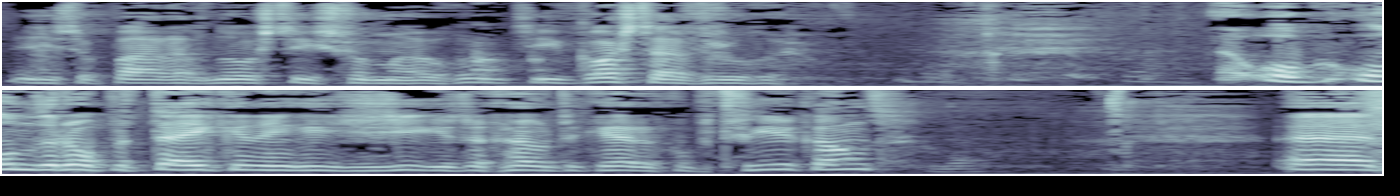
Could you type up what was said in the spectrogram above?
In zijn paragnostisch vermogen. Die was daar vroeger. Op, onder op het tekeningetje zie je de grote kerk op het vierkant. Eh,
